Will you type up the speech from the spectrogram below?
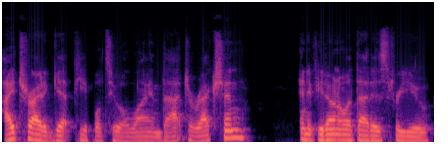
I, try to get people to align that direction. And if you don't know what that is for you,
